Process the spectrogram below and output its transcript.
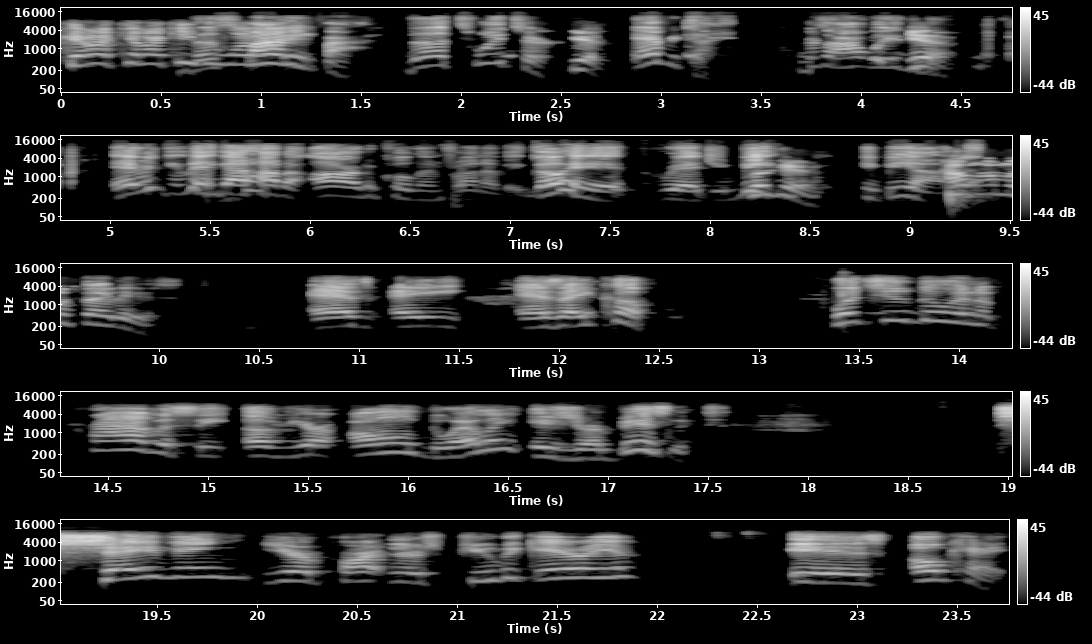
Can I? Can I keep the it 100? Spotify, the Twitter, Yeah. everything. There's always Yeah. Everything they got had an article in front of it. Go ahead, Reggie. Be, Look here. be honest. I'm, I'm gonna say this: as a as a couple, what you do in the privacy of your own dwelling is your business. Shaving your partner's pubic area is okay.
